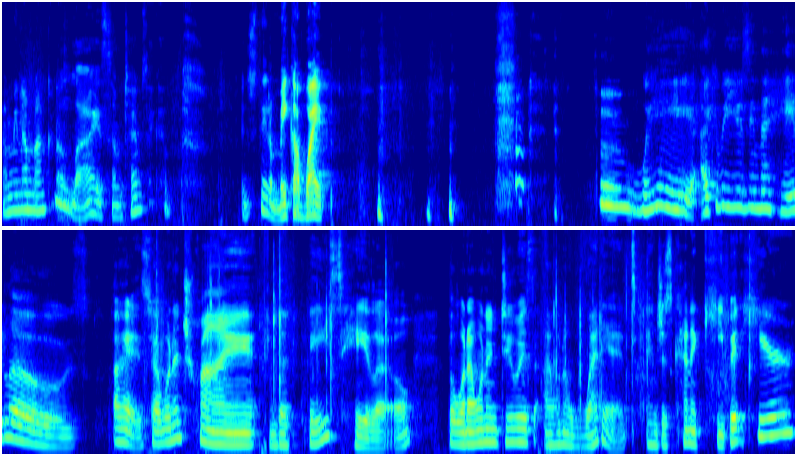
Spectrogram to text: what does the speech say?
I mean, I'm not gonna lie. Sometimes I, I just need a makeup wipe. wait, I could be using the halos. Okay, so I want to try the face halo, but what I want to do is I want to wet it and just kind of keep it here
